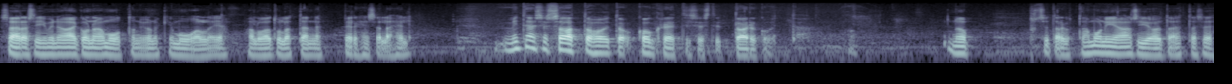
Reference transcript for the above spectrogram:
sairas ihminen on aikoinaan muuttanut jonnekin muualle ja haluaa tulla tänne perheensä lähelle. Mitä se saattohoito konkreettisesti tarkoittaa? No se tarkoittaa monia asioita, että se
